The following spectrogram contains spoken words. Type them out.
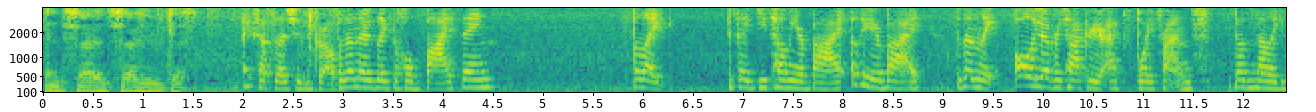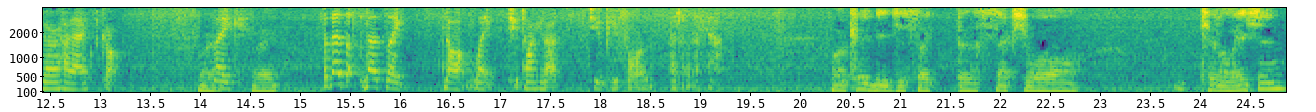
And so, and so you just except for that she was a girl. But then there's like the whole bi thing. But like it's like you tell me you're bi okay you're bi. But then like all you ever talk are your ex-boyfriends. Doesn't sound like you've ever had an ex-girl. Right, Like- right. But that's that's like not like talking about two people, and I don't know. Yeah, Well, it could be just like the sexual titillation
